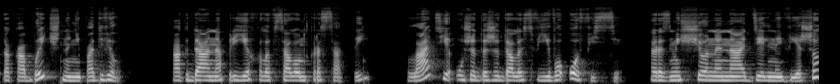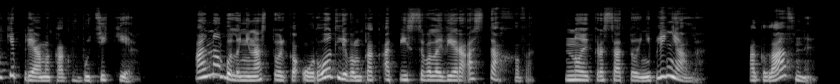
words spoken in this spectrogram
как обычно, не подвел. Когда она приехала в салон красоты, платье уже дожидалось в его офисе, размещенное на отдельной вешалке прямо как в бутике. Оно было не настолько уродливым, как описывала Вера Астахова, но и красотой не пленяло. А главное,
